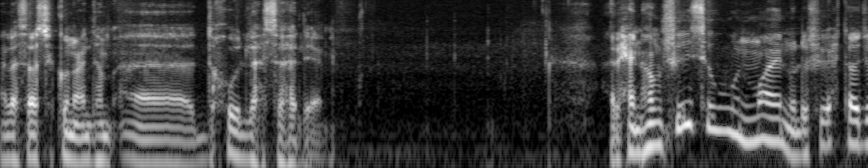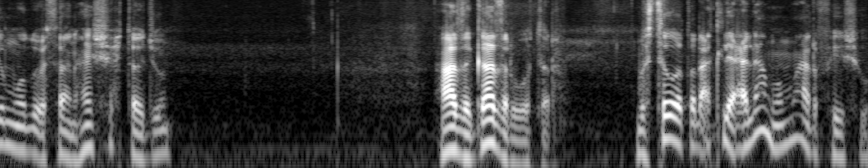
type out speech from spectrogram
على أساس يكون عندهم آه دخول له سهل يعني. الحين هم شو يسوون mine ولا شو يحتاجون موضوع ثاني؟ هاي شو يحتاجون؟ هذا gather water بس تو طلعت لي علامة ما أعرف هي شو.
